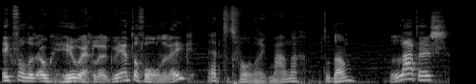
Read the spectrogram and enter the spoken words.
Ik vond het ook heel erg leuk weer. En tot volgende week. En tot volgende week maandag. Tot dan. Laters.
